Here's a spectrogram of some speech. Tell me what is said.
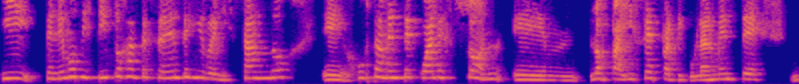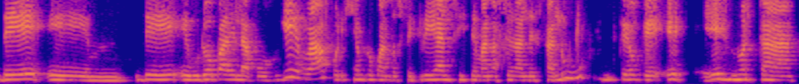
Y tenemos distintos antecedentes y revisando eh, justamente cuáles son eh, los países, particularmente de, eh, de, Europa de la posguerra, por ejemplo, cuando se crea el Sistema Nacional de Salud, creo que es, nuestra,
